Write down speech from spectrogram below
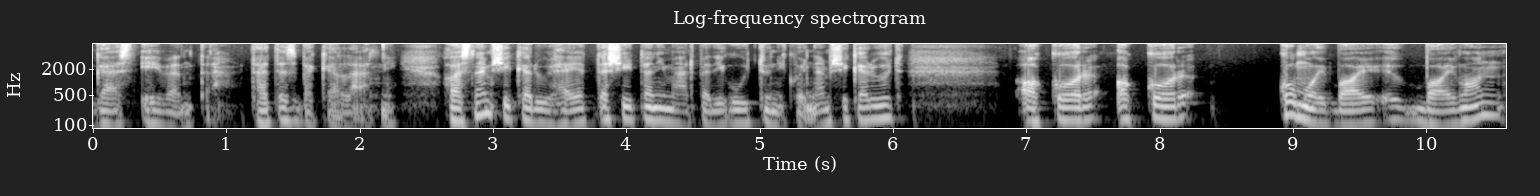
gázt évente. Tehát ezt be kell látni. Ha ezt nem sikerül helyettesíteni, már pedig úgy tűnik, hogy nem sikerült, akkor, akkor komoly baj, baj van.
